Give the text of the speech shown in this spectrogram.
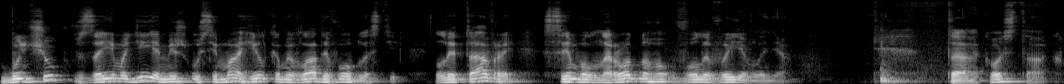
Бунчук взаємодія між усіма гілками влади в області. Литаври символ народного волевиявлення. Так, ось так.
